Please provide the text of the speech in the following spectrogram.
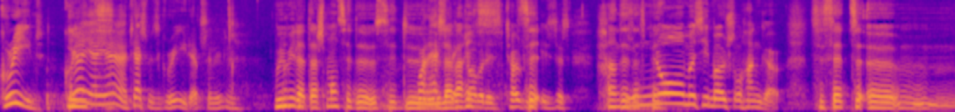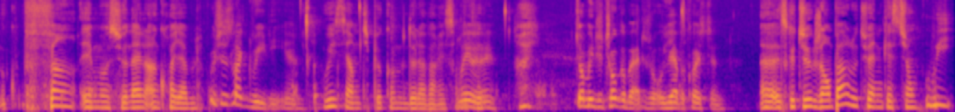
Greed. Yeah, Greed. yeah, yeah. Attachment's greed, absolutely. Oui, oui, l'attachement, c'est de, c'est de l'avarice. totally is C'est un des aspects. enormous emotional hunger, C'est cette euh, faim émotionnelle incroyable. which is like greedy. Yeah. Oui, c'est un petit peu comme de l'avarice. en Oui, effet. oui. Do you want me to talk about it, or you have a question? Euh, Est-ce que tu veux que j'en parle ou tu as une question? Oui,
